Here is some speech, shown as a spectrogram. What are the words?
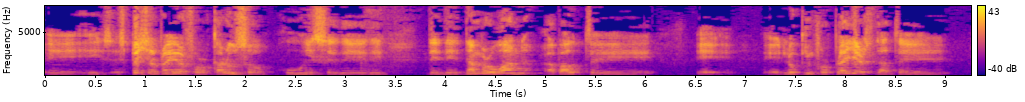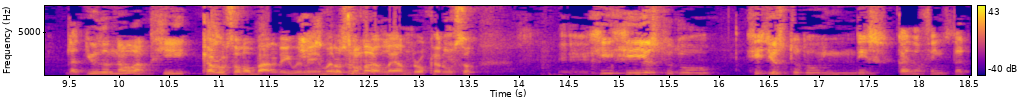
Uh, is a special player for Caruso, who is uh, the, the, the, the number one about uh, uh, uh, looking for players that uh, that you don't know, and he Caruso Lombardi, we Yes, mean. We're not talking about. Leandro Caruso. uh, he he used to do he's used to doing these kind of things that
